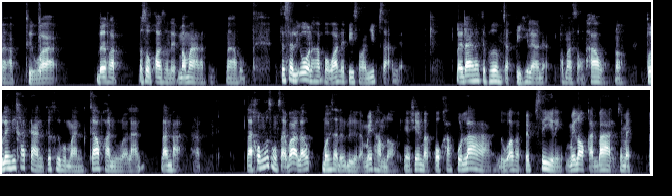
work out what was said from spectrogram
นะครับ ถือว่าได้รับประสบความสำเร็จมากๆแล้วนะครับผมเซซาริโอนะครับ บอกว่าในปี2023เนี่ยรายได้น่าจะเพิ่มจากปีที่แล้วเนี่ยประมาณสองเท่าเนาะตัวเลขที่คาดการณ์ก็คือประมาณ9,100ล้านล้านบาทนะครับ ลายคนก็สงสัยว่าแล้วบริษัทอื่นๆนะไม่ทำหรออย่างเช่นแบบโคคาโคล่าหรือว่าแบบเป๊ปซี่อะไรไม่ลอกการบ้านใช่ไหมไป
